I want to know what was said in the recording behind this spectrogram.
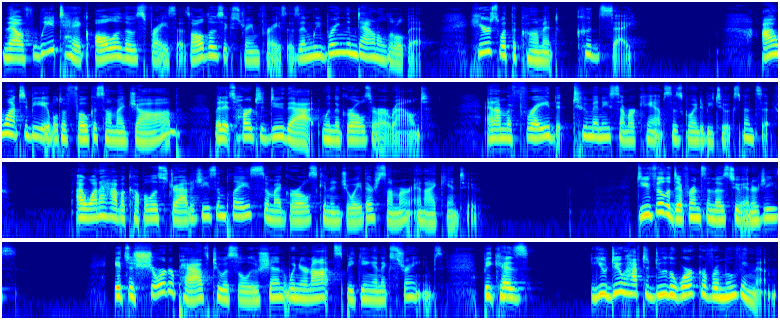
Now, if we take all of those phrases, all those extreme phrases, and we bring them down a little bit, here's what the comment could say I want to be able to focus on my job, but it's hard to do that when the girls are around. And I'm afraid that too many summer camps is going to be too expensive. I want to have a couple of strategies in place so my girls can enjoy their summer and I can too. Do you feel the difference in those two energies? It's a shorter path to a solution when you're not speaking in extremes because you do have to do the work of removing them.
